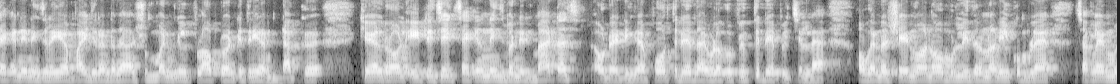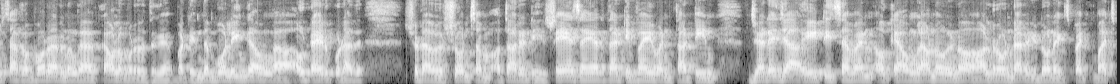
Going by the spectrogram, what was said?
second இன்னிங்ஸ்லேயே ஏன் பதினஞ்சு ரெண்டு தான். Shubman Gill flop twenty three and duck KL Rahul eighty six second innings when it matters out ஆயிட்டீங்க ஃபோர்த் டே தான் இவ்வளோக்கு ஃபிஃப்த் டே பிச்சில் அவங்க என்ன ஷேன் வானோ முரளிதரன் அனில் கும்ப்ளே சக்லைன் முஸ்தாக்க போறாரு நாங்கள் கவலைப்படுறதுக்கு. பட் இந்த bowling அவங்க அவுட் ஆயிடக்கூடாது should have shown some authority Shreyas Iyer thirty five and thirteen Jadeja eighty seven okay அவங்கள இன்னும் all rounder you don't expect much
